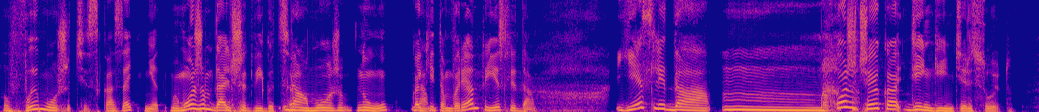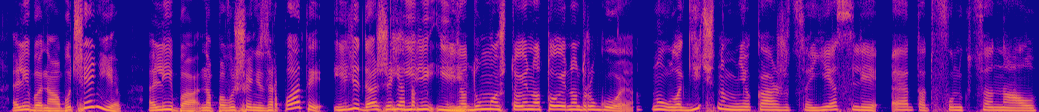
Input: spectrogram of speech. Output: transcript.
Вы можете сказать нет. Мы можем дальше двигаться? Да, можем. Ну, какие да. там варианты, если да? Если да... М- Похоже, человека деньги интересуют либо на обучение, либо на повышение зарплаты, или даже я или-или. Я думаю, что и на то, и на другое. Ну, логично, мне кажется, если этот функционал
